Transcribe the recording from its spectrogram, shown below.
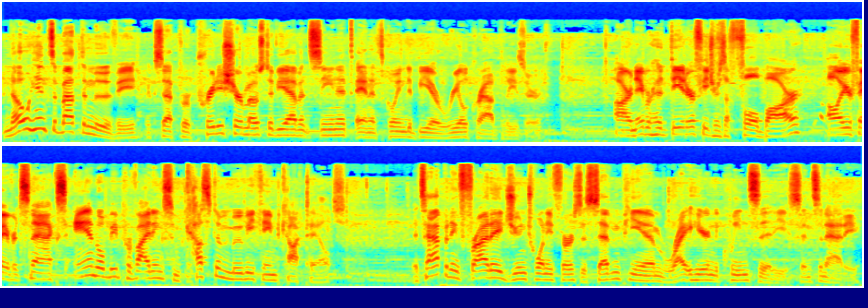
No hints about the movie, except we're pretty sure most of you haven't seen it, and it's going to be a real crowd pleaser. Our neighborhood theater features a full bar, all your favorite snacks, and we'll be providing some custom movie themed cocktails. It's happening Friday, June 21st at 7 p.m. right here in the Queen City, Cincinnati.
